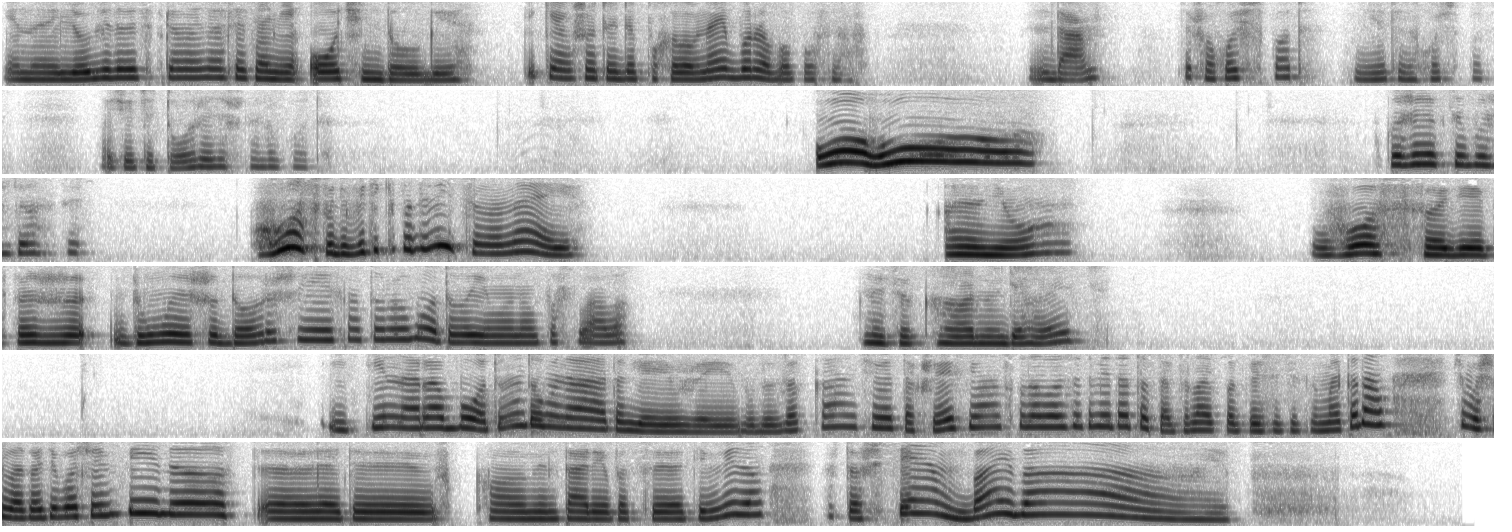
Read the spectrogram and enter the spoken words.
Я не люблю дивитися прямі трансляції, вони дуже довгі. Тільки якщо ти йде по Hello Neighbor або по FNAF. Да. Ти що, хочеш спати? Ні, ти не хочеш спати. А чи ти теж йдеш на роботу? Ого! Покажи, як ти будеш діяти. Господи, ви тільки подивіться на неї. А на нього? Господи, тепер ж думаю, що добре, що я їх на ту роботу іменно послала. Вони так гарно вдягаються. Идти на работу. Ну, думаю, на этом я уже и буду заканчивать. Так что, если вам сподобалось это видео, то ставьте лайк, подписывайтесь на мой канал. Чем больше лайков, тем больше видео. Оставляйте в комментарии под этим видео. Ну что ж, всем бай-бай!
